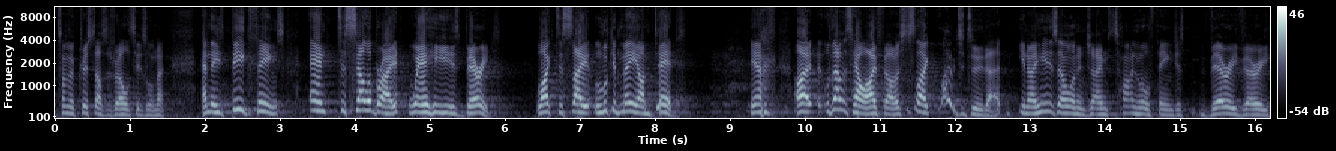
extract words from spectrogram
some of Christos' relatives will know. And these big things, and to celebrate where he is buried. Like to say, look at me, I'm dead. Know, I, well, that was how I felt. I was just like, why would you do that? You know, here's Ellen and James, tiny little thing, just very, very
